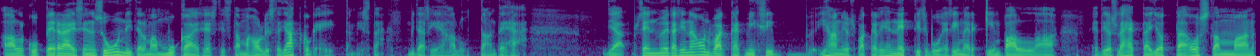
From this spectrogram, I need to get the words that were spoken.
alkuperäisen suunnitelman mukaisesti sitä mahdollista jatkokehittämistä, mitä siihen halutaan tehdä. Ja sen myötä siinä on vaikka, että miksi ihan jos vaikka siihen nettisivuesimerkkiin pallaa, että jos lähettää jotain ostamaan,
